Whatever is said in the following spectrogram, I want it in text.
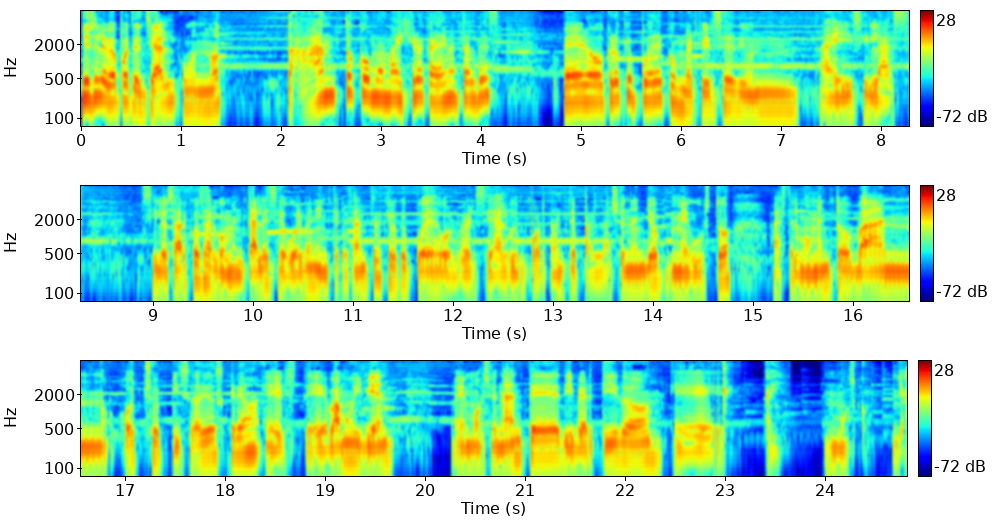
Yo sí le veo potencial, no tanto como My Hero Academia tal vez, pero creo que puede convertirse de un ahí si las si los arcos argumentales se vuelven interesantes, creo que puede volverse algo importante para la Shonen Jump. Me gustó. Hasta el momento van 8 episodios, creo. Este va muy bien. Emocionante, divertido. eh, ay, un mosco. Ya.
